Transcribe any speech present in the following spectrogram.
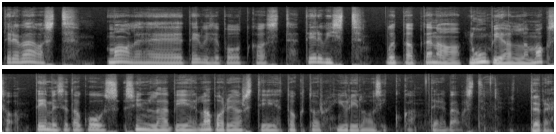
tere päevast! Maalehe tervisepodcast Tervist võtab täna luubi alla Maksa. teeme seda koos Synlabi laboriarsti doktor Jüri Laasikuga, tere päevast! tere,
